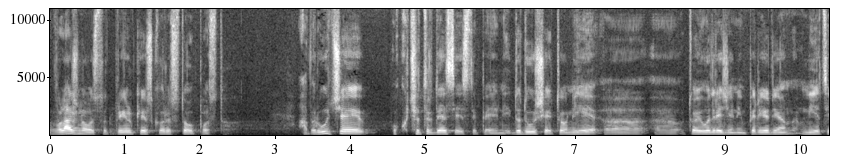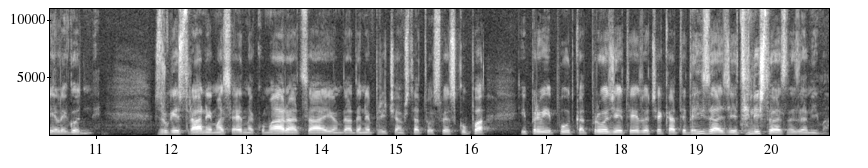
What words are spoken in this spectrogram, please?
vlažnost otprilike skoro 100%, a vruće je oko 40 stepeni. Do duše, to nije, to je u određenim periodima, nije cijele godine. S druge strane, masa jedna komaraca i onda da ne pričam šta to sve skupa. I prvi put kad prođete, jedva čekate da izađete, ništa vas ne zanima.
